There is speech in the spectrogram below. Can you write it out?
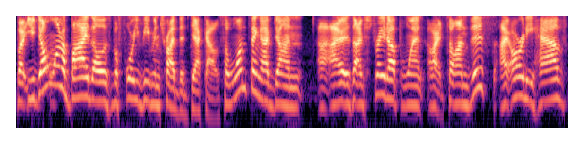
But you don't want to buy those before you've even tried the deck out. So one thing I've done uh, is I've straight up went, all right, so on this, I already have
